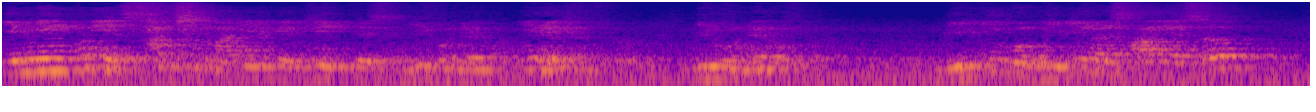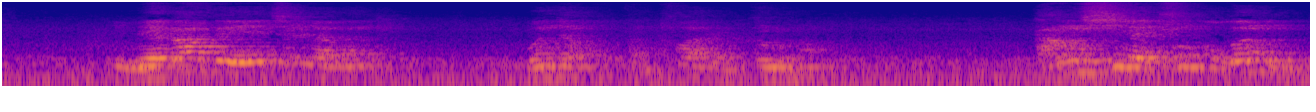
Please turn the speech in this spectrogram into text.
인민군이 30만이 이렇게 개입돼서 밀고 내고 인해 전투로 밀고 거예요. 밀리고 밀리는 상황에서 이 메가베의 전략은 원자폭탄 투하를 들고 나옵니다. 당시에 중국은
